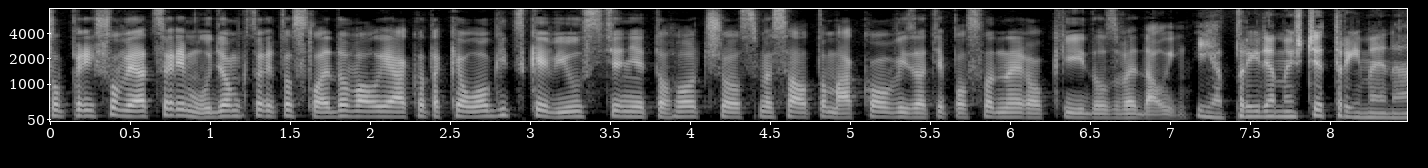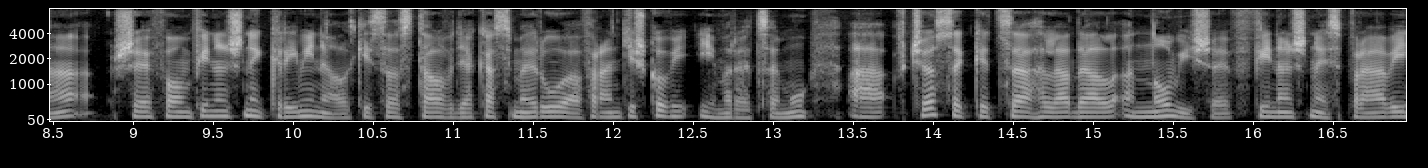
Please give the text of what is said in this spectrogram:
to prišlo viacerým ľuďom, ktorí to sledovali ako také logické vyústenie toho, čo sme sa o tom Akovi za tie posledné roky dozvedali. Ja pridám ešte tri mená. Šéfom finančnej kriminálky sa stal vďaka Smeru a Františkovi Imrecemu a v čase, keď sa hľadal nový šéf finančnej správy,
